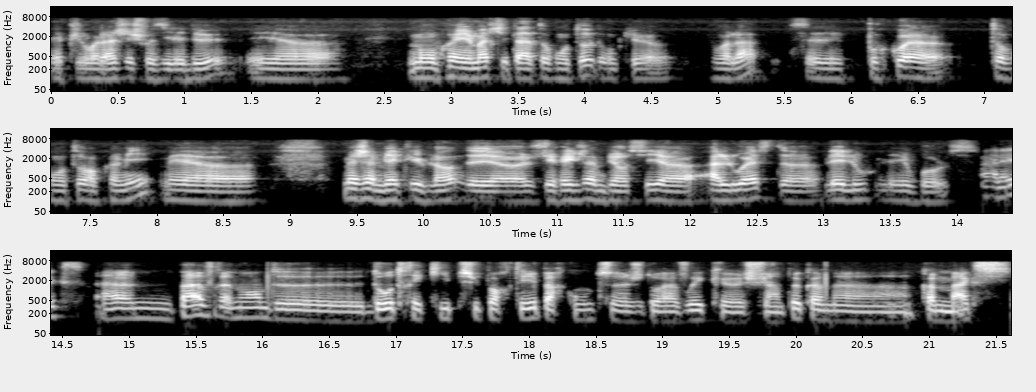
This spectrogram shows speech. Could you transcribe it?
et puis voilà, j'ai choisi les deux. Et mon premier match était à Toronto. Donc voilà, c'est pourquoi Toronto en premier. Mais mais j'aime bien Cleveland et euh, je dirais que j'aime bien aussi euh, à l'ouest euh, les loups, les Wolves. Alex? Pas vraiment de d'autres équipes supportées. Par contre, je dois avouer que je suis un peu comme comme Max.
